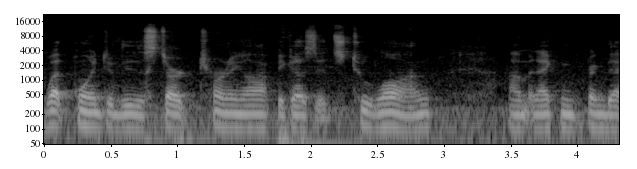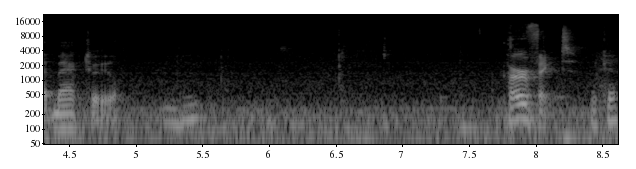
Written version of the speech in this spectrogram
what point do they just start turning off because it's too long? Um, and I can bring that back to you. Mhm. perfect. Okay.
